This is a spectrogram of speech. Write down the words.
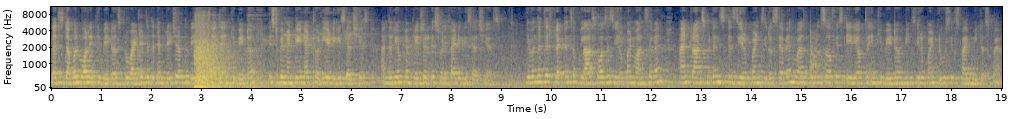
that is double wall incubators provided that the temperature of the baby inside the incubator is to be maintained at 38 degrees Celsius and the room temperature is 25 degrees Celsius. Given that the reflectance of glass walls is 0.17 and transmittance is 0.07 while the total surface area of the incubator being 0.265 meter square.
